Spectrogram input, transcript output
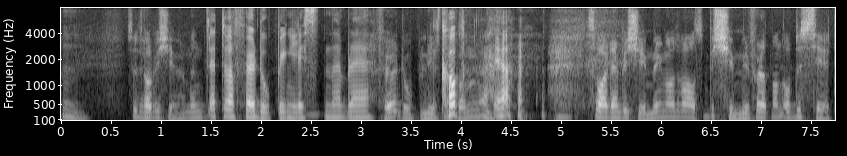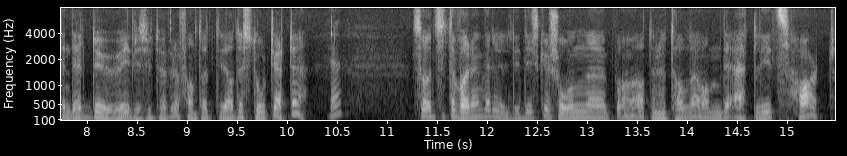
Mm. Så de var bekymra. Dette var før dopinglistene ble Før dopinglistene kom. Ja. så var det en bekymring. Og det var også bekymring for at man obduserte en del døde idrettsutøvere og fant at de hadde stort hjerte. Ja. Så, så, det var en veldig diskusjon eh, på 1800-tallet om the athlete's heart.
